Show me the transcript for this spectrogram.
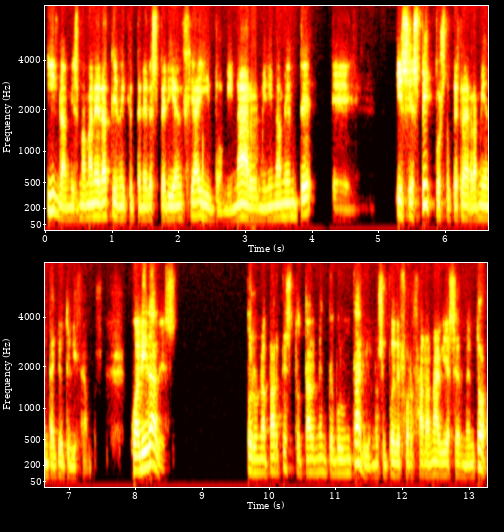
Y de la misma manera tiene que tener experiencia y dominar mínimamente eh, Easy Speak, puesto que es la herramienta que utilizamos. Cualidades. Por una parte es totalmente voluntario, no se puede forzar a nadie a ser mentor.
